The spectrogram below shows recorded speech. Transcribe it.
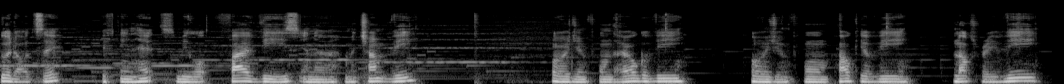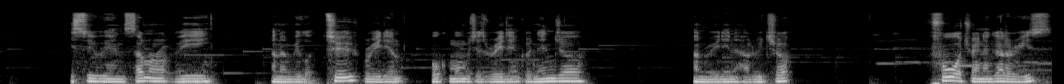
good I'd say. Eh? 15 hits. We got 5 Vs in a Machamp V, Origin Form Dialga V, Origin Form Palkia V, Luxray V, Hisuian Samurott V, and then we got two Radiant Pokemon, which is Radiant Greninja and Radiant Hawlucha. four trainer galleries.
